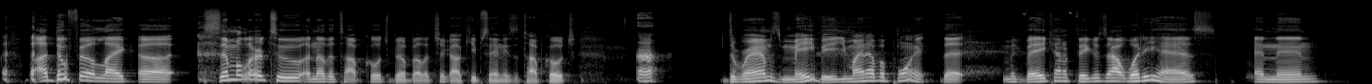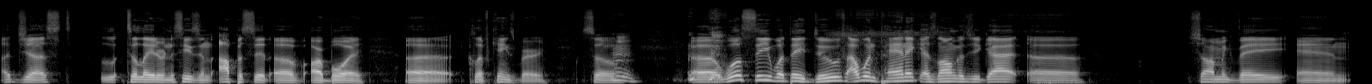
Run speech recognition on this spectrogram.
But I do feel like uh, similar to another top coach, Bill Belichick. I'll keep saying he's a top coach. Uh, The Rams, maybe you might have a point that McVay kind of figures out what he has and then adjust l- to later in the season, opposite of our boy uh, Cliff Kingsbury. So Hmm. uh, we'll see what they do. I wouldn't panic as long as you got uh, Sean McVay and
